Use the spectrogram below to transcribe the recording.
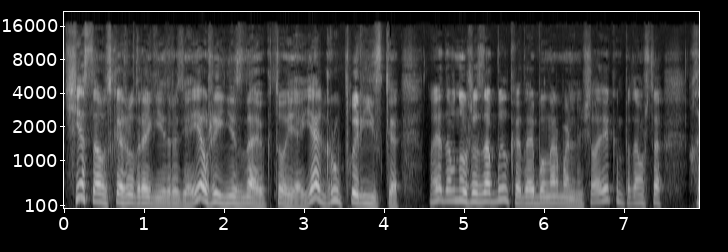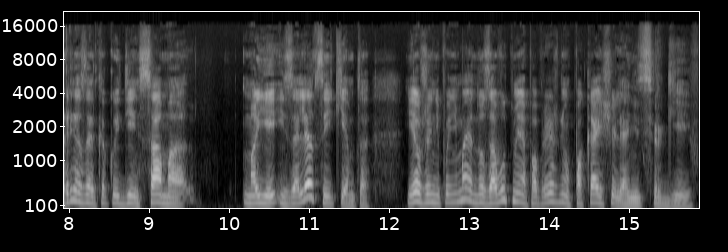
честно вам скажу, дорогие друзья, я уже и не знаю, кто я. Я группа риска. Но я давно уже забыл, когда я был нормальным человеком, потому что хрен знает, какой день само моей изоляции кем-то, я уже не понимаю, но зовут меня по-прежнему пока еще Леонид Сергеев.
